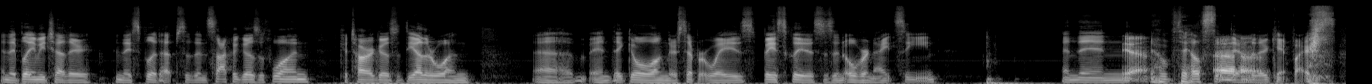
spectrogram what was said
And they blame each other, and they split up. So then Sokka goes with one, Katara goes with the other one, um, and they go along their separate ways. Basically, this is an overnight scene, and then Yeah. Hope they all sit down to Uh, their campfires.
